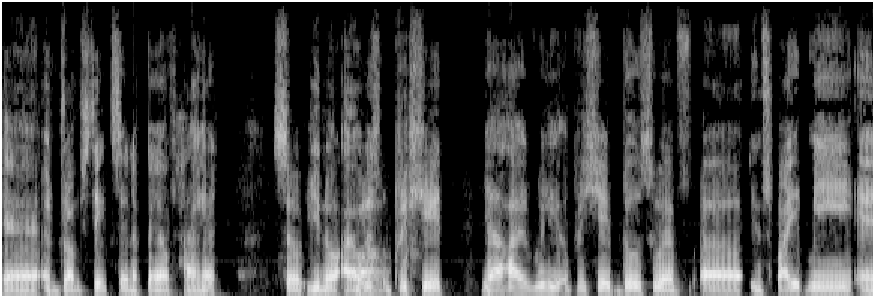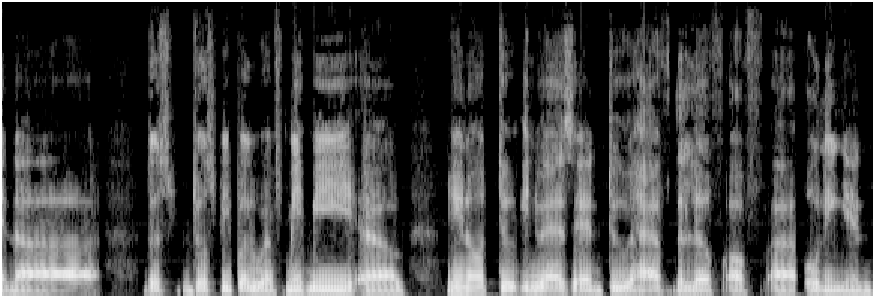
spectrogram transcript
uh, drumsticks and a pair of hi hat. So you know, I always appreciate. Yeah, I really appreciate those who have uh, inspired me and uh, those those people who have made me, uh, you know, to invest and to have the love of uh, owning and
